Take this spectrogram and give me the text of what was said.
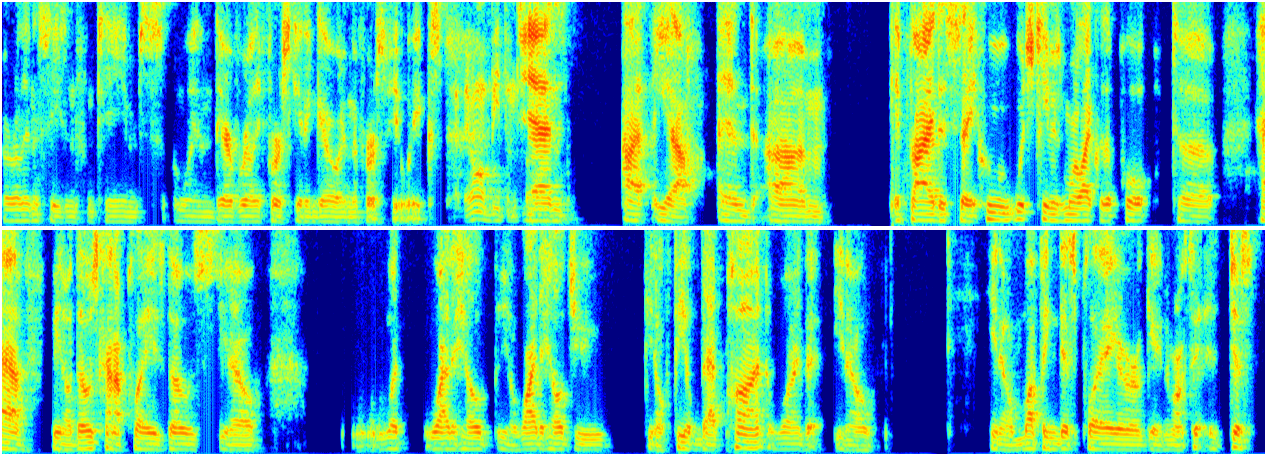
early in the season from teams when they're really first getting going in the first few weeks. They won't beat themselves. And I yeah, and um if I had to say who which team is more likely to pull to have, you know, those kind of plays, those, you know, what why the hell you know why the hell do you you know field that punt? Why the you know you know muffing this play or getting the wrong just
